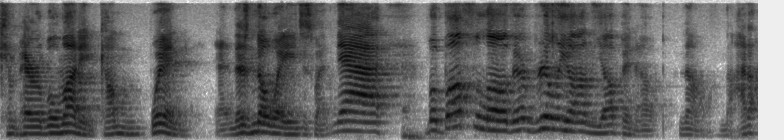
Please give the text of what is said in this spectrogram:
comparable money, come win? And there's no way he just went, nah. But Buffalo, they're really on the up and up. No, no, I don't.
